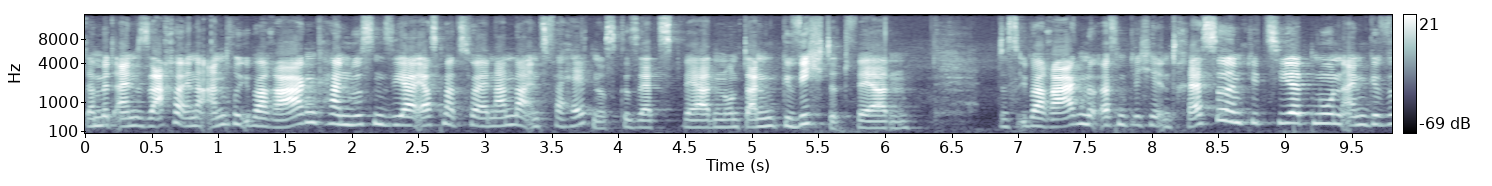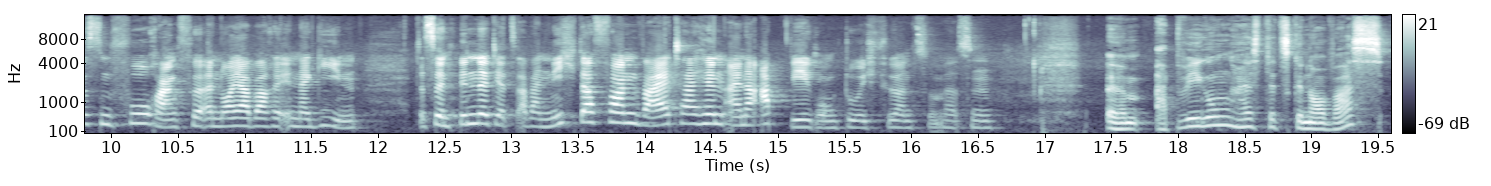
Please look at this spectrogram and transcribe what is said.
Damit eine Sache eine andere überragen kann, müssen sie ja erstmal zueinander ins Verhältnis gesetzt werden und dann gewichtet werden. Das überragende öffentliche Interesse impliziert nun einen gewissen Vorrang für erneuerbare Energien. Das entbindet jetzt aber nicht davon, weiterhin eine Abwägung durchführen zu müssen. Ähm, Abwägung heißt jetzt genau was?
